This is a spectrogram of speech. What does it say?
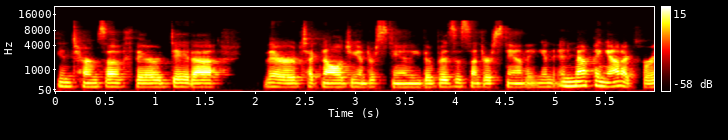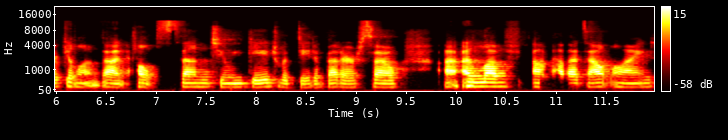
in terms of their data their technology understanding, their business understanding, and, and mapping out a curriculum that helps them to engage with data better. So mm-hmm. I, I, love um, how that's outlined.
